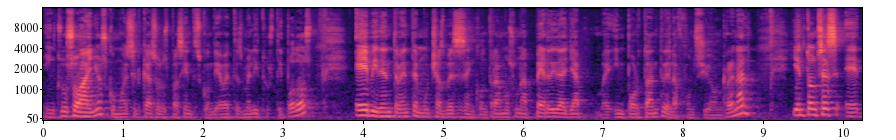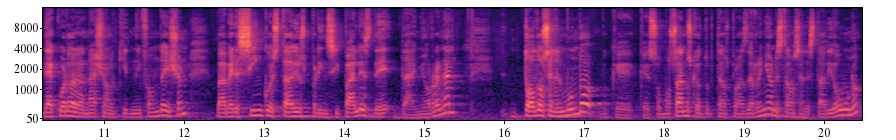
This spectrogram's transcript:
incluso años, como es el caso de los pacientes con diabetes mellitus tipo 2, evidentemente muchas veces encontramos una pérdida ya eh, importante de la función renal. Y entonces, eh, de acuerdo a la National Kidney Foundation, va a haber cinco estadios principales de daño renal todos en el mundo, que, somos sanos, que no tenemos problemas de riñón, estamos en el estadio 1,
